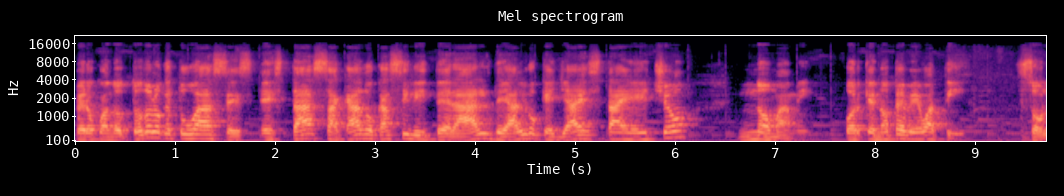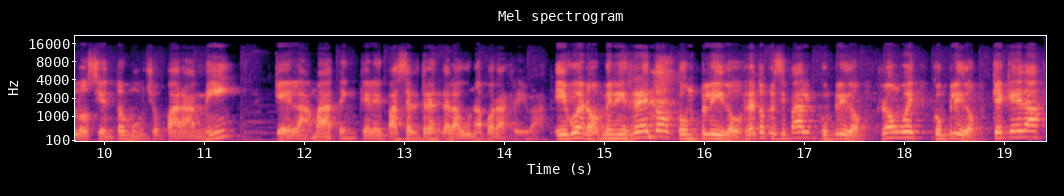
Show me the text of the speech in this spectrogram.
pero cuando todo lo que tú haces está sacado casi literal de algo que ya está hecho, no mami, porque no te veo a ti. Solo siento mucho. Para mí, que la maten, que le pase el tren de la una por arriba. Y bueno, mini reto cumplido, reto principal cumplido, runway cumplido. ¿Qué queda?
